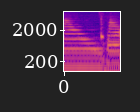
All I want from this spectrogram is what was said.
Bye.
